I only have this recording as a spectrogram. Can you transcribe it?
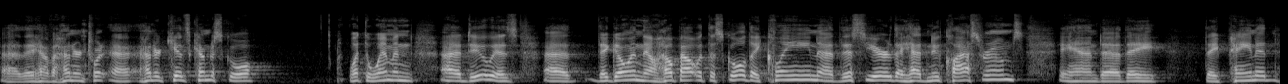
Uh, they have 120, 100 uh, kids come to school. What the women uh, do is uh, they go in, they'll help out with the school, they clean. Uh, this year they had new classrooms and uh, they, they painted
